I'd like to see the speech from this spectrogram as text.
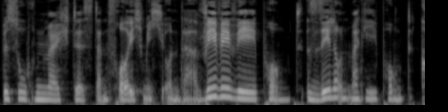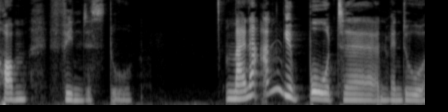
besuchen möchtest, dann freue ich mich unter www.seeleundmagie.com findest du meine Angebote. Wenn du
